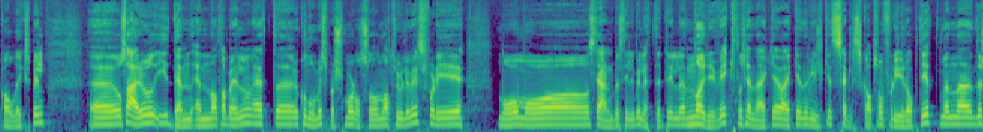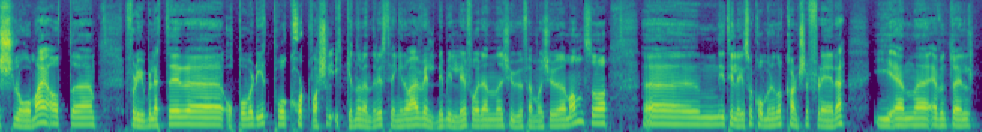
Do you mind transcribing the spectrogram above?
kvalikspill. Og så er det jo i den enden av tabellen et økonomisk spørsmål også, naturligvis. Fordi nå må Stjernen bestille billetter til Narvik. Nå kjenner jeg ikke verken hvilket selskap som flyr opp dit, men eh, det slår meg at uh, flybilletter uh, oppover dit på kort varsel ikke nødvendigvis trenger å være veldig billig for en 20-25 mann. Så uh, i tillegg så kommer det nok kanskje flere i en eventuelt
